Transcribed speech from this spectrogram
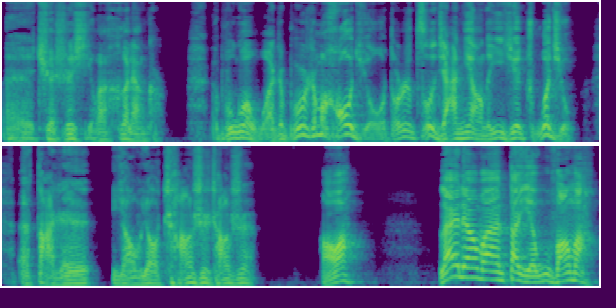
呃，确实喜欢喝两口，不过我这不是什么好酒，都是自家酿的一些浊酒。呃，大人要不要尝试尝试？好啊，来两碗，但也无妨嘛。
